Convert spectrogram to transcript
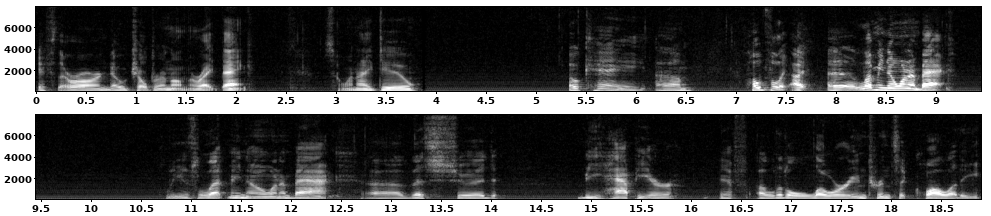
if there are no children on the right bank. So when I do, okay, um, hopefully, I uh, let me know when I'm back. Please let me know when I'm back. Uh, this should be happier if a little lower intrinsic quality.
